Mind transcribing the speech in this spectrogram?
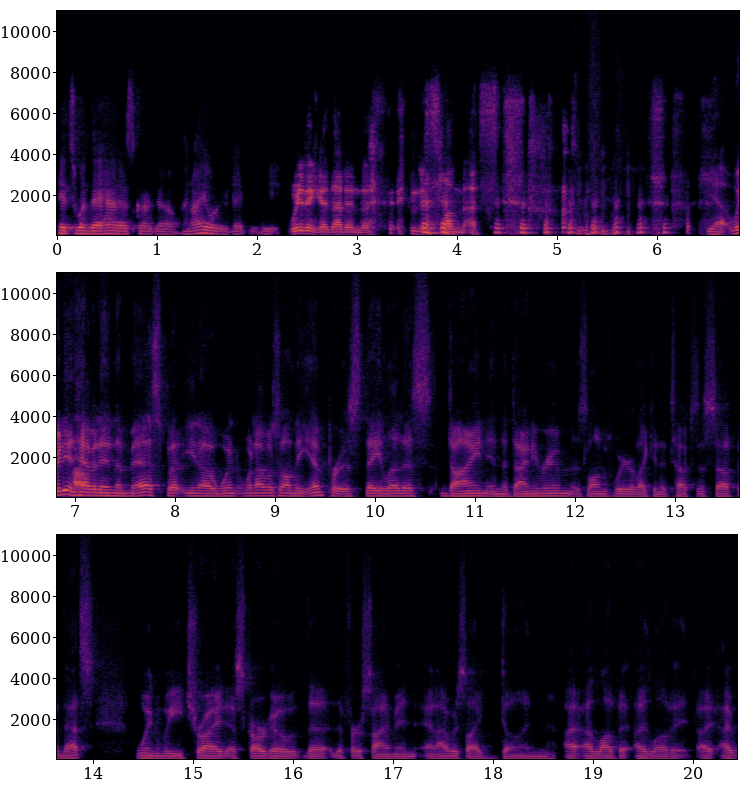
It's when they had escargot, and I ordered every week. We didn't get that in the in the slum mess. Yeah, we didn't Uh, have it in the mess, but you know, when when I was on the Empress, they let us dine in the dining room as long as we were like in the tux and stuff, and that's when we tried escargot the the first time, and and I was like done. I, I love it. I love it. I, I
